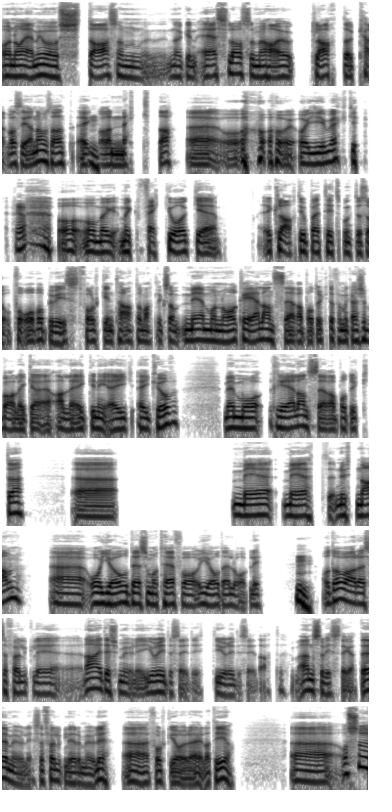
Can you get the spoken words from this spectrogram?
og nå er vi jo sta som noen esler, så vi har jo klart å karre oss gjennom. Sant? Jeg Mm. bare nekta eh, å, å, å, gi meg. Ja. og, og vi, vi, fikk jo òg uh, Jeg klarte jo på et tidspunkt å få overbevist folk internt om at liksom, vi må nå relansere produktet, for vi kan ikke bare legge alle eggene i ei, kurv. Vi må relansere produktet eh, med, med, et nytt navn, og gjøre det som må til for å gjøre det lovlig. Mm. Og da var det selvfølgelig Nei, det er ikke mulig. Juridisk sier ditt, juridisk sier datt. Men så visste jeg at det er mulig. Selvfølgelig er det mulig. Eh, folk gjør jo det hele tida. Eh, og så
